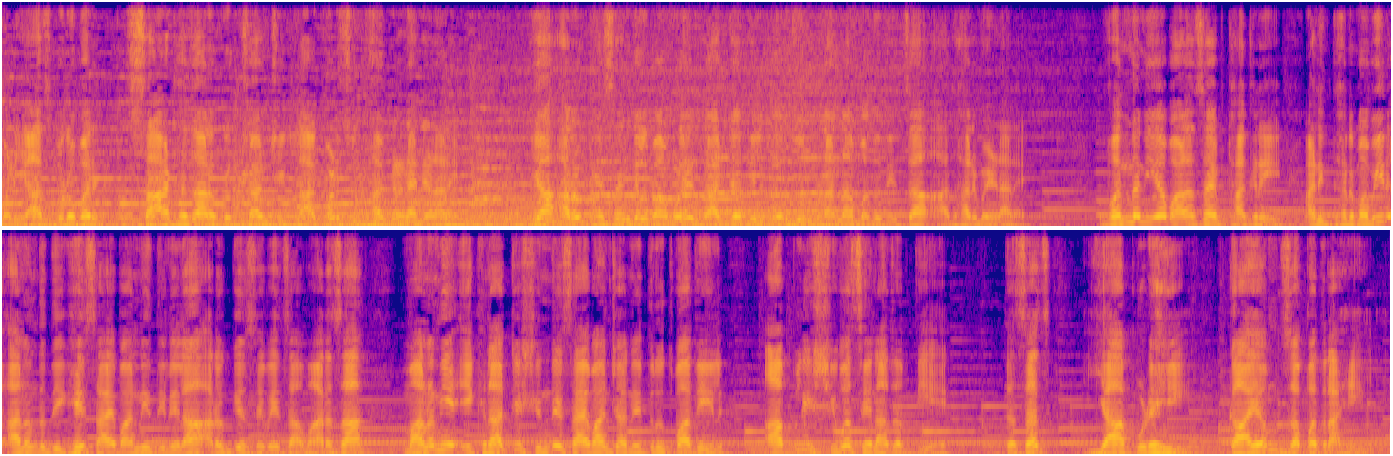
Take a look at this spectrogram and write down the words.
पण याचबरोबर साठ हजार वृक्षांची लागवड सुद्धा करण्यात येणार आहे. या आरोग्य संकल्पामुळे राज्यातील गरजू रुग्णांना मदतीचा आधार मिळणार आहे. वंदनीय बाळासाहेब ठाकरे आणि धर्मवीर आनंद दिघे साहेबांनी दिलेला आरोग्य सेवेचा वारसा माननीय एकनाथजी शिंदे साहेबांच्या नेतृत्वातील आपली शिवसेना जपतीये. तसंच यापुढेही कायम जपत राहील.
